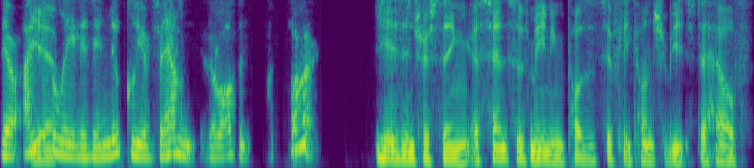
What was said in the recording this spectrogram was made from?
They're isolated yeah. in nuclear families that are often apart. Here's interesting. A sense of meaning positively contributes to health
